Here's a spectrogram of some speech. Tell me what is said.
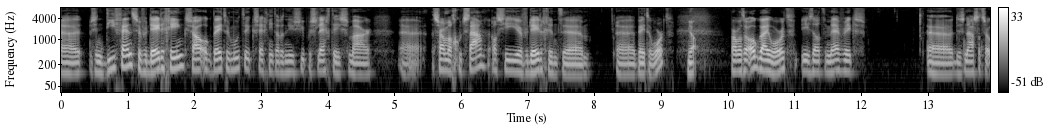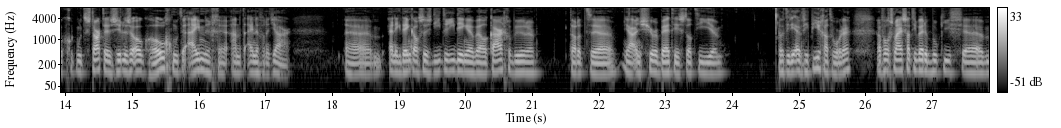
Uh, zijn defense, zijn verdediging, zou ook beter moeten. Ik zeg niet dat het nu super slecht is, maar uh, het zou wel goed staan als hij uh, verdedigend beter wordt. Ja. Maar wat er ook bij hoort, is dat de Mavericks, dus naast dat ze ook goed moeten starten, zullen ze ook hoog moeten eindigen aan het einde van het jaar. Ehm, en ik denk als dus die drie dingen bij elkaar gebeuren, dat het ja, een sure bet is dat hij, dat hij de MVP gaat worden. En volgens mij zat hij bij de bookies ehm,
